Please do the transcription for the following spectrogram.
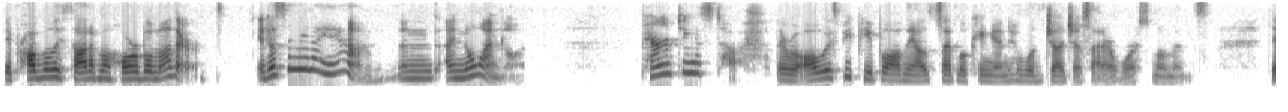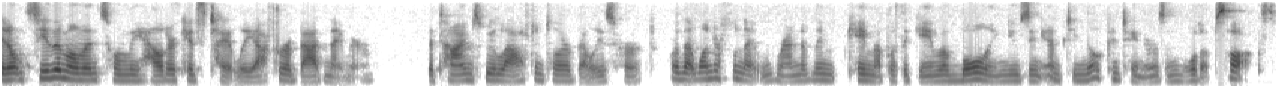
They probably thought I'm a horrible mother. It doesn't mean I am, and I know I'm not. Parenting is tough. There will always be people on the outside looking in who will judge us at our worst moments. They don't see the moments when we held our kids tightly after a bad nightmare, the times we laughed until our bellies hurt, or that wonderful night we randomly came up with a game of bowling using empty milk containers and rolled up socks.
